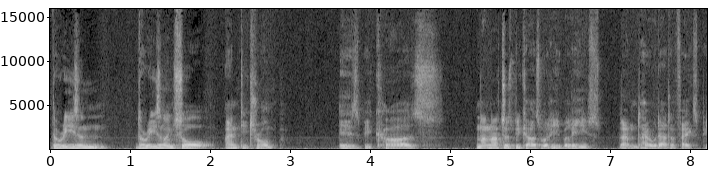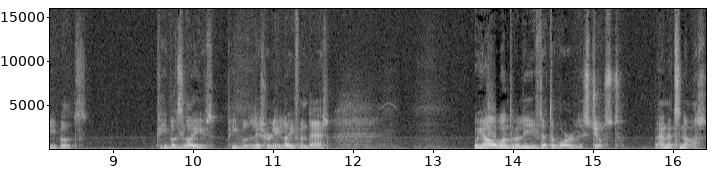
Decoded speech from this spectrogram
The reason, the reason I'm so anti-Trump, is because not not just because what he believes and how that affects people's people's lives, people literally life and death. We all want to believe that the world is just, and it's not.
